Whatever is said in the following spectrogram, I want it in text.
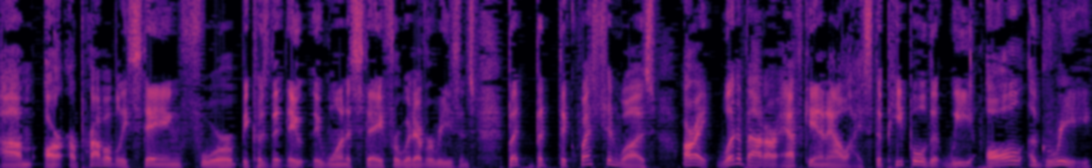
um, are are probably staying for because they, they, they want to stay for whatever reasons. But but the question was, all right, what about our Afghan allies, the people that we all agree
